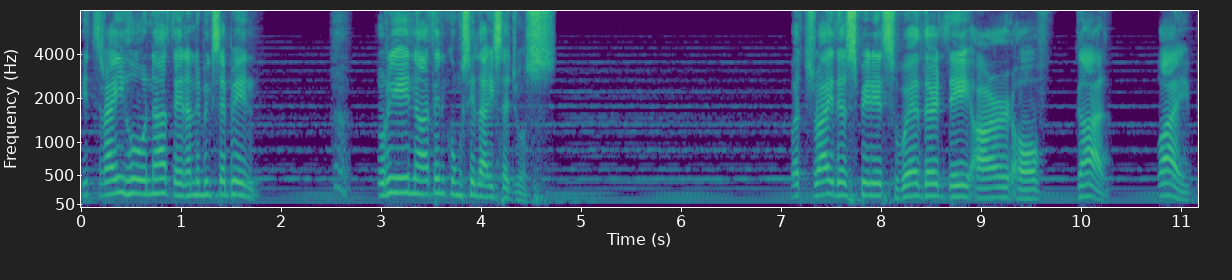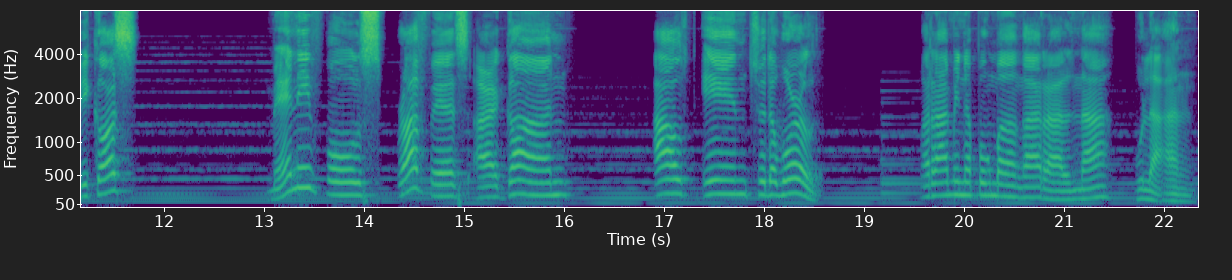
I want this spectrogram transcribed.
I-try ho natin. Ano ibig sabihin? Suriin natin kung sila ay sa Diyos. But try the spirits whether they are of God. Why? Because many false prophets are gone out into the world. Marami na pong mga ngaral na bulaan.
